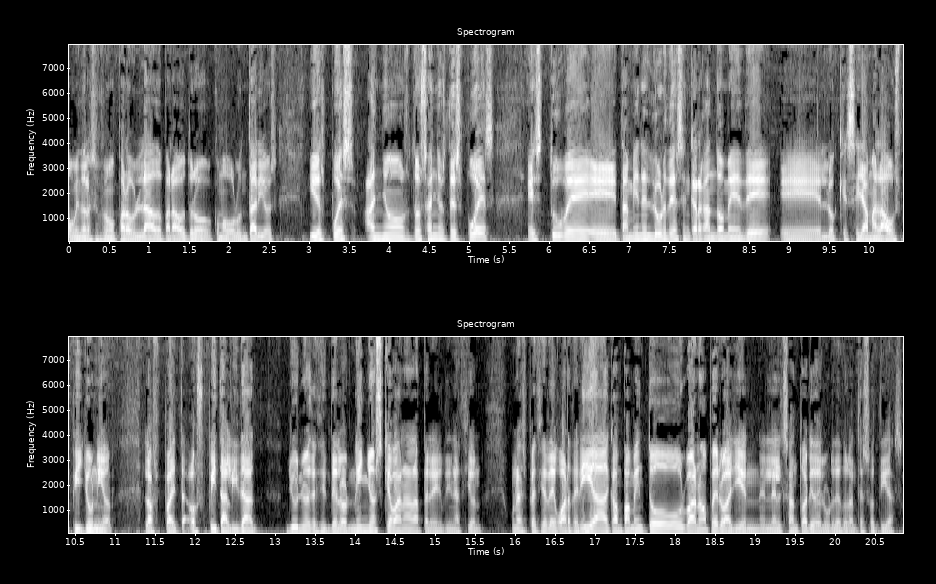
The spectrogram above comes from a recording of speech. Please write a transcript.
moviendo los enfermos para un lado, para otro, como voluntarios. Y después, años, dos años después, estuve eh, también en Lourdes encargándome de eh, lo que se llama la HOSPI Junior, la hospitalidad junior, es decir, de los niños que van a la peregrinación. Una especie de guardería, campamento urbano, pero allí en, en, el santuario de Lourdes durante esos días.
